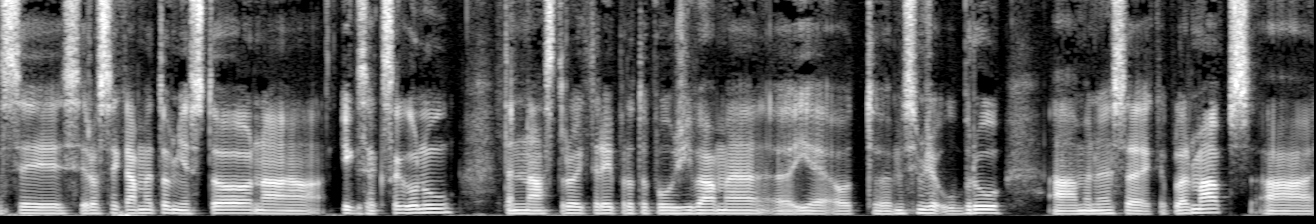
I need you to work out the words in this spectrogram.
si, si rozsekáme to město na x hexagonů. Ten nástroj, který pro to používáme, je od myslím, že Uberu a jmenuje se Kepler Maps a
